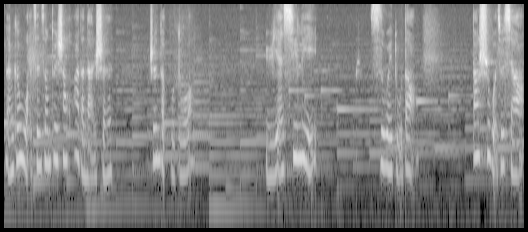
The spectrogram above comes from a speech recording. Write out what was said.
能跟我真正对上话的男生，真的不多。语言犀利，思维独到。当时我就想，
